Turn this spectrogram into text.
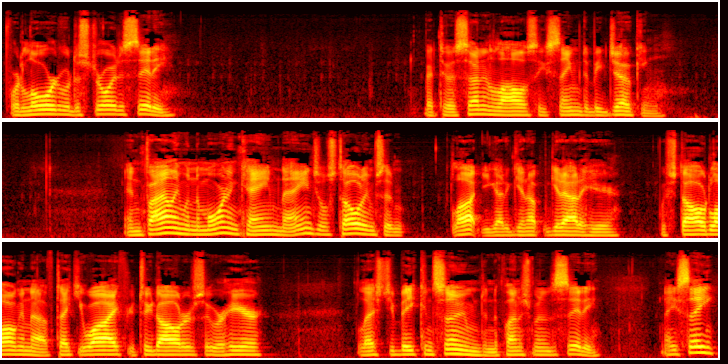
for the Lord will destroy the city. But to his son in laws, he seemed to be joking. And finally, when the morning came, the angels told him, said, Lot, you got to get up and get out of here. We've stalled long enough. Take your wife, your two daughters who are here, lest you be consumed in the punishment of the city. Now, you see,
